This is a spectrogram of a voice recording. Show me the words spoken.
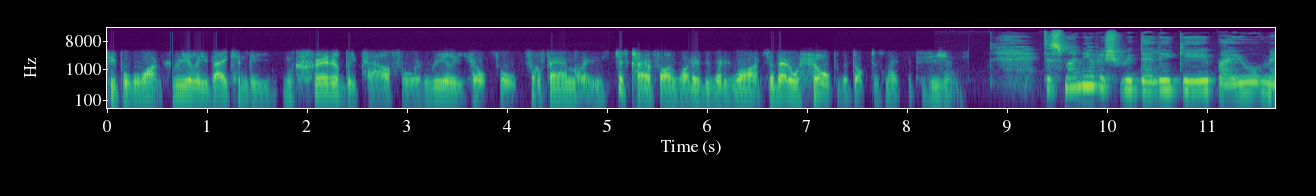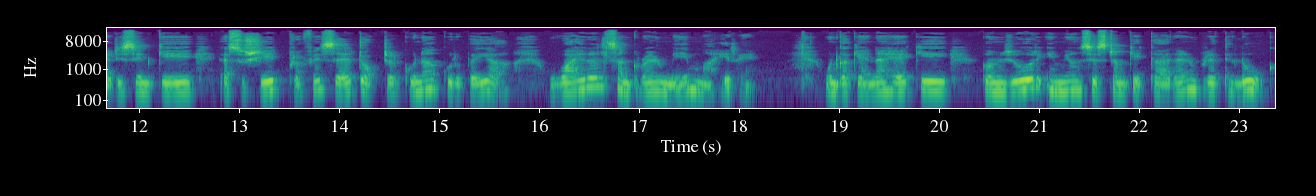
people want. Really, they can be incredibly powerful and really helpful for families. Just clarifying what everybody wants. So that'll help the doctors make the decisions. Tasmania विश्वविद्यालय के बायो मेडिसिन के associate professor doctor Kuna Kuruppiah viral संक्रमण में माहिर हैं उनका कहना है कि कमज़ोर इम्यून सिस्टम के कारण वृद्ध लोग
